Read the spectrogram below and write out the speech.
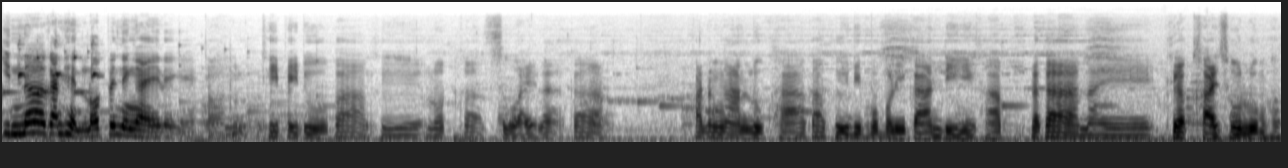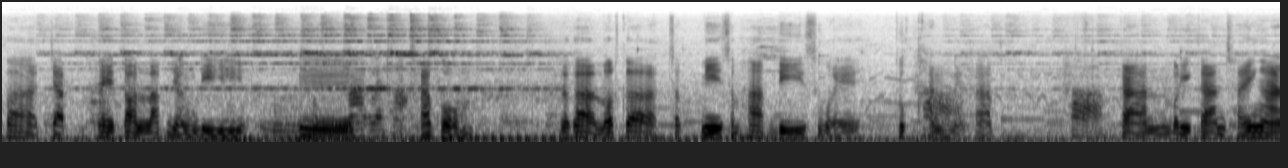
อินเนอร์กันเห็นรถเป็นยังไงอะไรอย่างเงี้ยตอนที่ไปดูก็คือรถก็สวยแล้วก็พนักงานลูกค้าก็คือดีบริการดีครับ แล้วก็ในเครือข่ายโชว์รูมเขาก็จัดให้ต้อนรับอย่างดีอืมขอบคุณมากเลยค่ะครับผม แล้วก็รถก็มีสภาพดีสวยทุกคันค่ะเลยครับ ค่ะ การบริการใช้งาน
